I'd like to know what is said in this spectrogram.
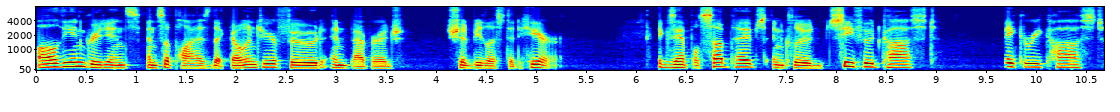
All the ingredients and supplies that go into your food and beverage should be listed here. Example subtypes include seafood cost, bakery cost,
